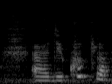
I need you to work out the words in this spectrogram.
de couple,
